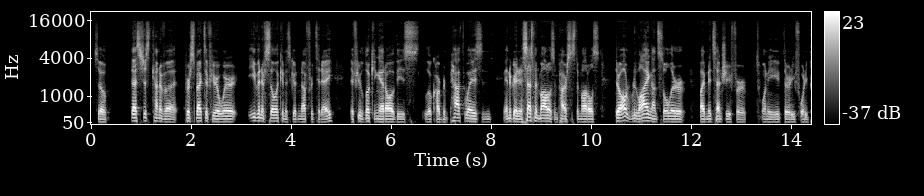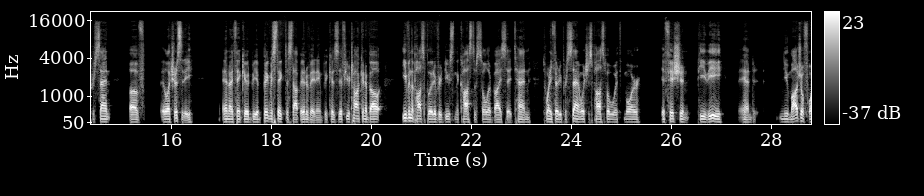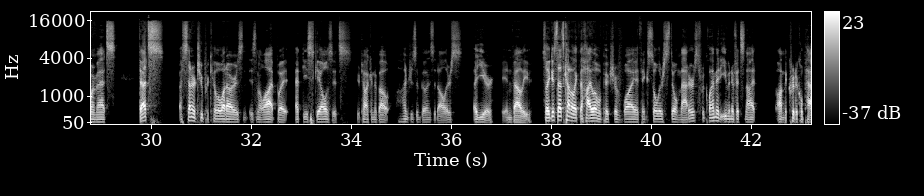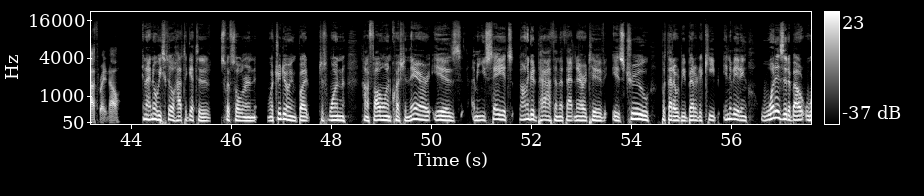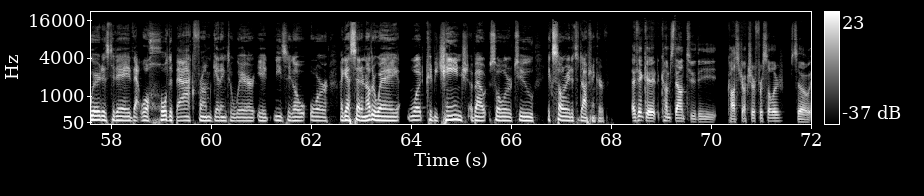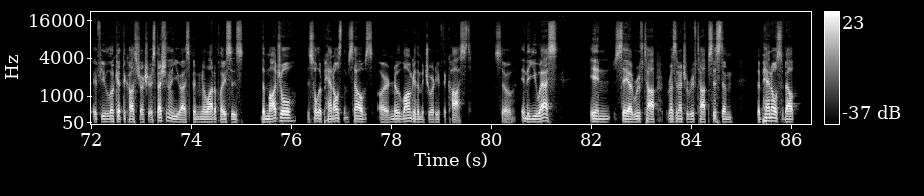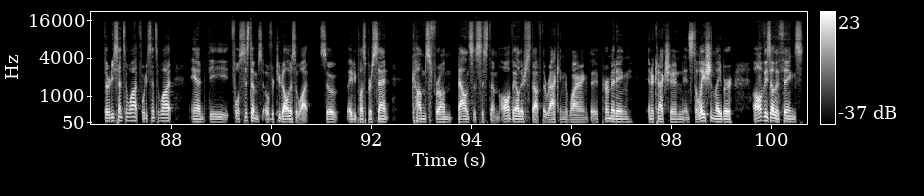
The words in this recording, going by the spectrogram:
So that's just kind of a perspective here where even if silicon is good enough for today, if you're looking at all these low carbon pathways and integrated assessment models and power system models, they're all relying on solar by mid century for 20, 30, 40% of electricity. And I think it would be a big mistake to stop innovating because if you're talking about even the possibility of reducing the cost of solar by, say, 10, 20, 30%, which is possible with more efficient PV and new module formats, that's a cent or two per kilowatt hour isn't, isn't a lot, but at these scales, it's you're talking about hundreds of billions of dollars a year in value. So I guess that's kind of like the high level picture of why I think solar still matters for climate, even if it's not on the critical path right now. And I know we still have to get to Swift Solar and what you're doing, but just one kind of follow on question there is I mean, you say it's on a good path and that that narrative is true, but that it would be better to keep innovating. What is it about where it is today that will hold it back from getting to where it needs to go? Or, I guess, said another way, what could be changed about solar to accelerate its adoption curve? I think it comes down to the cost structure for solar. So, if you look at the cost structure, especially in the US, but in a lot of places, the module the solar panels themselves are no longer the majority of the cost. So in the US, in say a rooftop, residential rooftop system, the panel's about 30 cents a watt, 40 cents a watt, and the full system's over $2 a watt. So 80 plus percent comes from balance the system, all the other stuff, the racking, the wiring, the permitting, interconnection, installation labor, all these other things.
